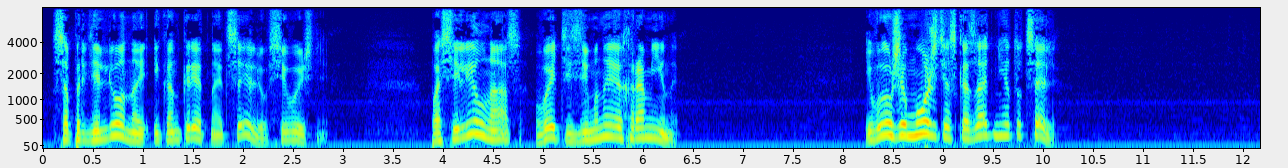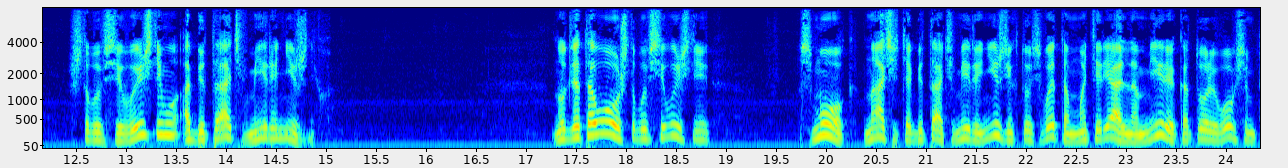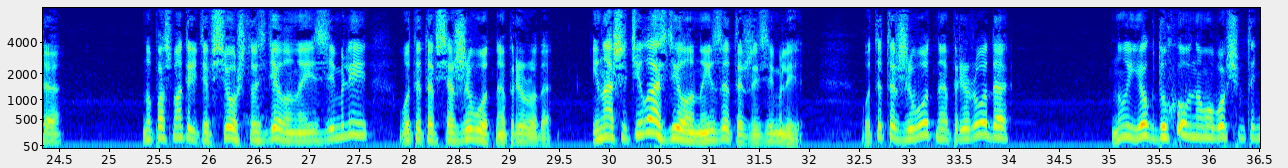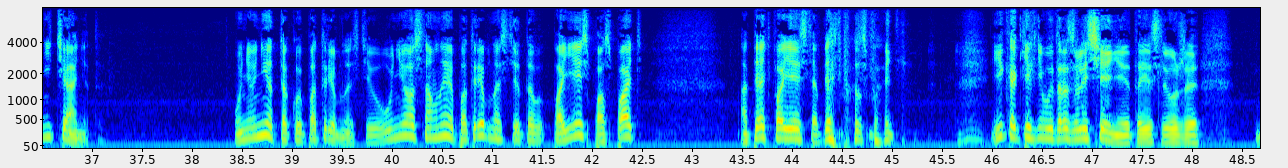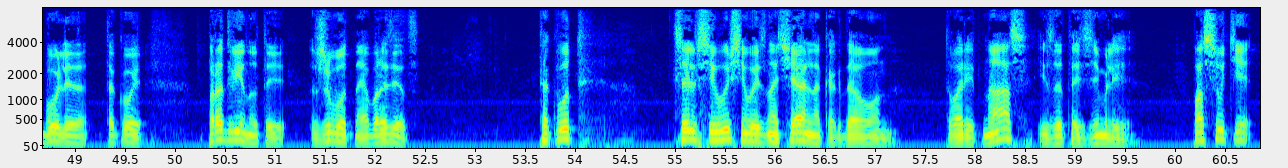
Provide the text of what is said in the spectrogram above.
с определенной и конкретной целью Всевышний поселил нас в эти земные храмины. И вы уже можете сказать мне эту цель. Чтобы Всевышнему обитать в мире нижних. Но для того, чтобы Всевышний смог начать обитать в мире нижних, то есть в этом материальном мире, который, в общем-то, ну, посмотрите, все, что сделано из земли, вот эта вся животная природа, и наши тела сделаны из этой же земли, вот эта животная природа, ну, ее к духовному, в общем-то, не тянет. У нее нет такой потребности. У нее основные потребности это поесть, поспать, опять поесть, опять поспать. И каких-нибудь развлечений. Это если уже более такой продвинутый животный образец. Так вот, цель Всевышнего изначально, когда Он творит нас из этой земли, по сути,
